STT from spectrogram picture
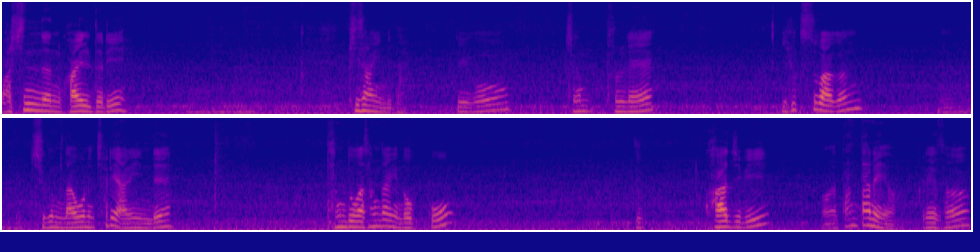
맛있는 과일들이 음, 비상입니다. 그리고 지금 블랙 이 흑수박은 음, 지금 나오는 철이 아닌데 당도가 상당히 높고 육- 과즙이 어, 단단해요. 그래서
